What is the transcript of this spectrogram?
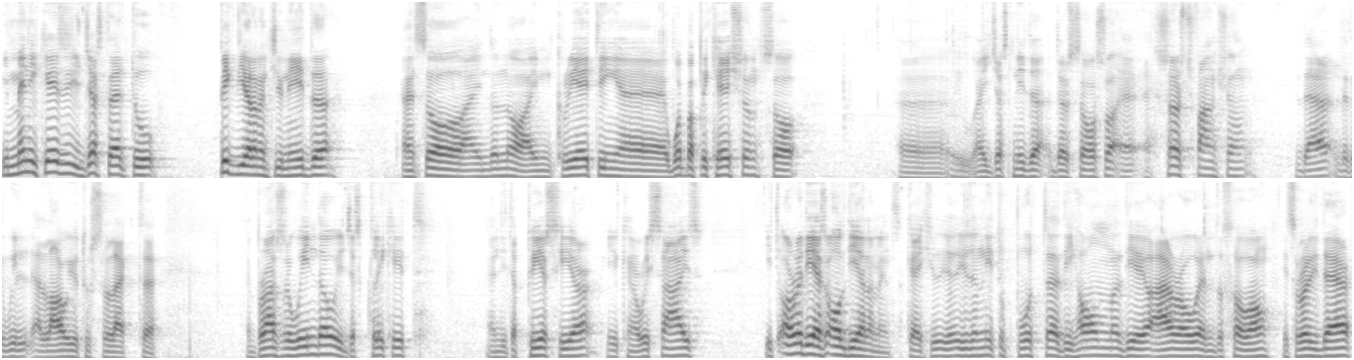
in many cases you just have to pick the element you need. And so I don't know I'm creating a web application so uh, I just need a, there's also a, a, search function there that will allow you to select uh, a browser window. You just click it and it appears here. You can resize it already has all the elements okay? You, you don't need to put uh, the home the arrow and so on. It's already there.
